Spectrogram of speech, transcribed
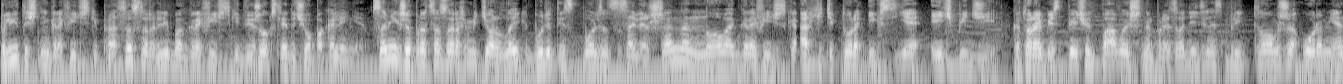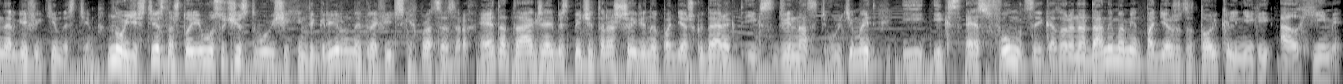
плиточный графический процессор, либо графический движок следующего поколения. В самих же процессорах Meteor Lake будет использоваться совершенно новая графическая архитектура XE HPG, который обеспечивает повышенную производительность при том же уровне энергоэффективности. Ну, естественно, что и у существующих интегрированных графических процессорах. Это также обеспечит расширенную поддержку DirectX 12 Ultimate и XS функций, которые на данный момент поддерживаются только линейкой Alchemic.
